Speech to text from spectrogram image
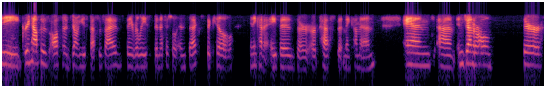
The greenhouses also don't use pesticides. They release beneficial insects to kill any kind of aphids or, or pests that may come in. And um, in general, they're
